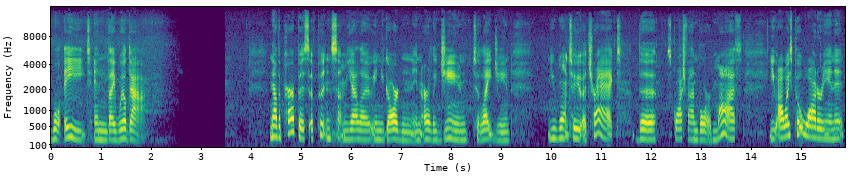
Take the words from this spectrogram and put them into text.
will eat and they will die. Now the purpose of putting something yellow in your garden in early June to late June, you want to attract the squash vine borer moth. You always put water in it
